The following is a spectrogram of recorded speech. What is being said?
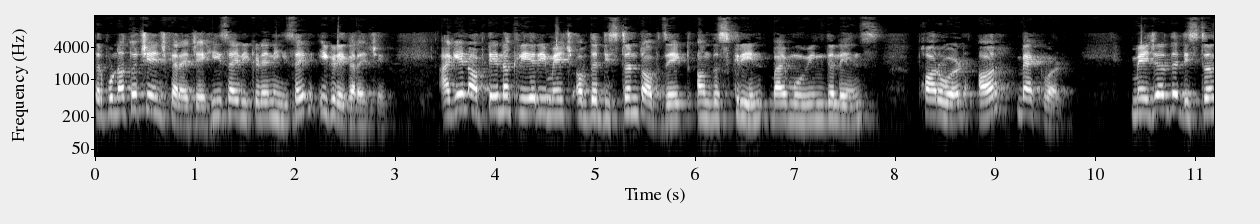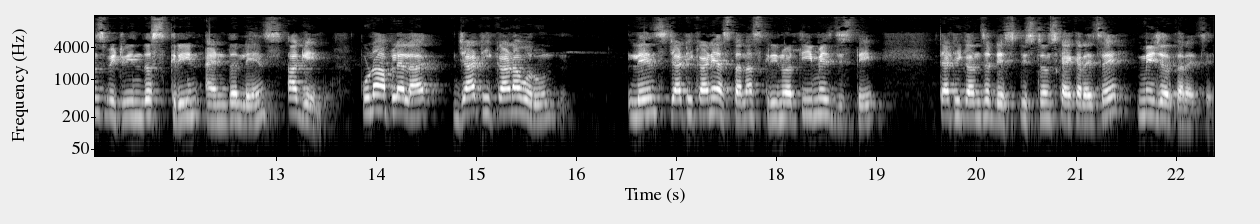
तर पुन्हा तो चेंज करायचे ही साईड इकडे आणि ही साईड इकडे करायचे Again obtain a clear image of the distant object on the screen by moving the lens forward or backward measure the distance between the screen and the lens again पुन्हा आपल्याला ज्या ठिकाणावरून लेन्स ज्या ठिकाणी असताना स्क्रीनवरती इमेज दिसते त्या ठिकाणचं डिस डिस्टन्स काय करायचंय? मेजर करायचंय.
